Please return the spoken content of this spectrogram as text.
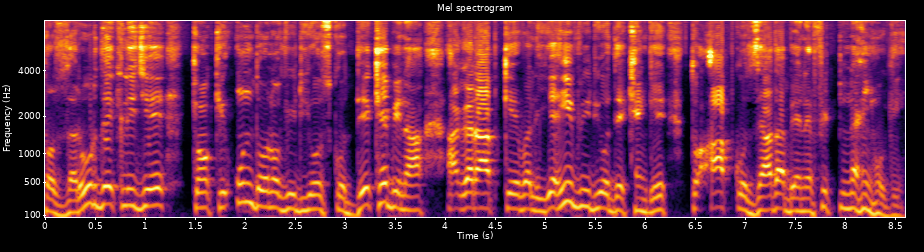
तो ज़रूर देख लीजिए, क्योंकि उन दोनों वीडियोस को देखे बिना अगर आप केवल यही वीडियो देखेंगे तो आपको ज़्यादा बेनिफिट नहीं होगी।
